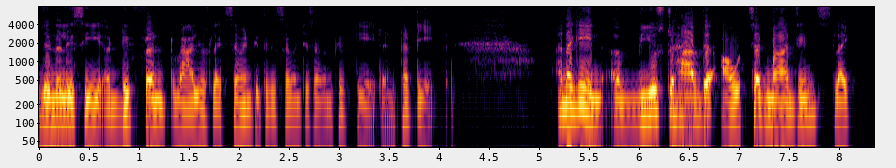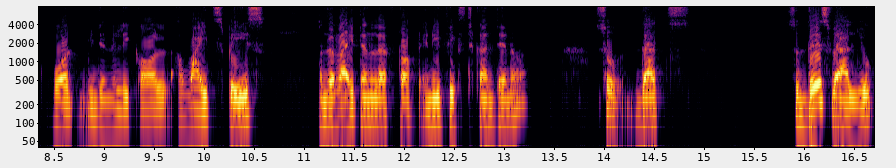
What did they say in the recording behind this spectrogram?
generally see a different values like 73 77 58 and 38 and again uh, we used to have the outside margins like what we generally call a white space on the right and left of any fixed container. So that's so this value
